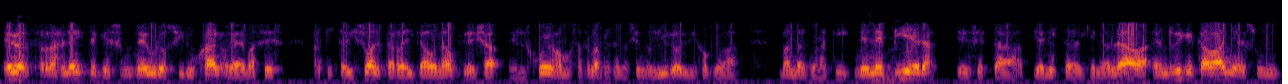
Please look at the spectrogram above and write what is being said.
Ever Ferraz Leite, que es un neurocirujano que además es artista visual, está radicado en Austria y ya el jueves vamos a hacer la presentación del libro y dijo que va va a andar por aquí. Nené Piera, que es esta pianista de quien hablaba. Enrique Cabaña es un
